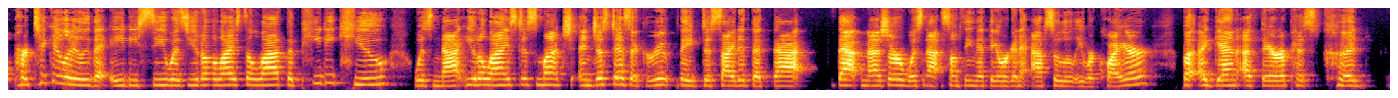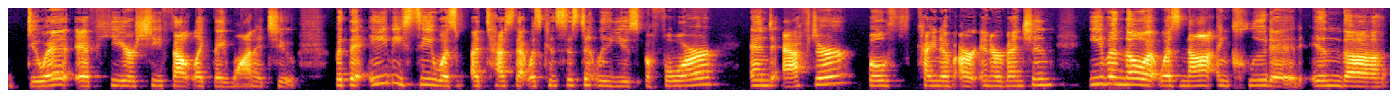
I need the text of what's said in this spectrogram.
particularly the ABC was utilized a lot. The PDQ was not utilized as much. And just as a group, they decided that that, that measure was not something that they were going to absolutely require. But again, a therapist could do it if he or she felt like they wanted to. But the ABC was a test that was consistently used before and after both kind of our intervention, even though it was not included in the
